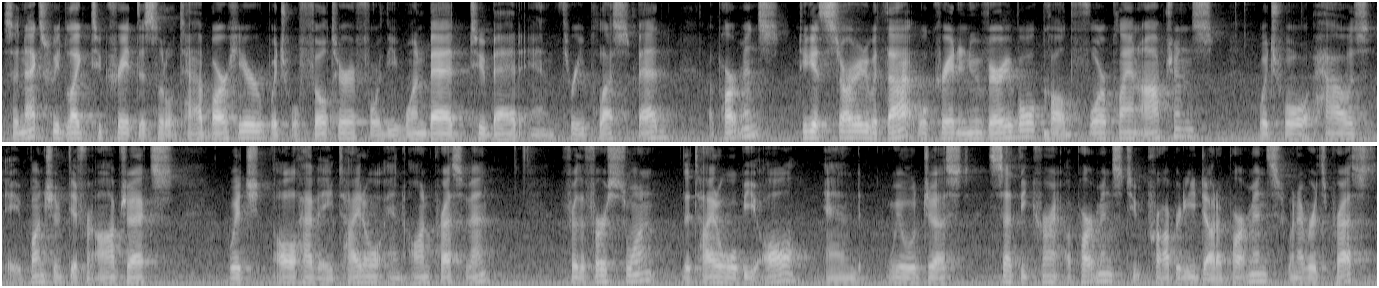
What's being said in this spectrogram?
So next we'd like to create this little tab bar here, which will filter for the one bed, two bed, and three plus bed apartments. To get started with that, we'll create a new variable called floor plan options, which will house a bunch of different objects, which all have a title and on press event. For the first one, the title will be all, and we will just set the current apartments to property.apartments whenever it's pressed.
